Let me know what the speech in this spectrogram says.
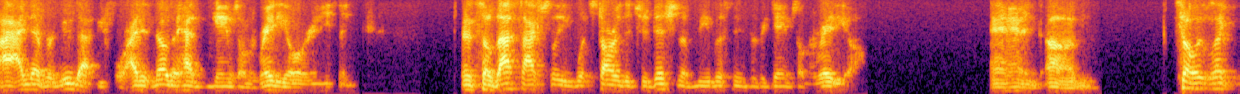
I, I never knew that before. I didn't know they had games on the radio or anything. And so that's actually what started the tradition of me listening to the games on the radio. And um, so it's like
